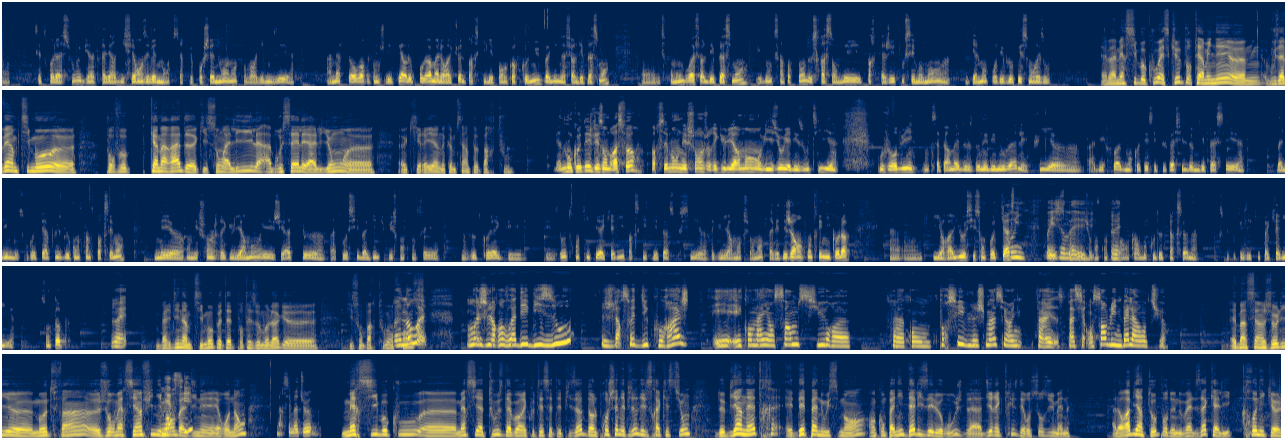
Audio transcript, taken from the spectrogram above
cette relation eh bien à travers différents événements? C'est-à-dire que prochainement, on va organiser un afterwork. Donc je vais taire le programme à l'heure actuelle parce qu'il n'est pas encore connu. Baline va faire le déplacement. Euh, ils seront nombreux à faire le déplacement. Et donc c'est important de se rassembler et partager tous ces moments euh, également pour développer son réseau. Eh ben, merci beaucoup. Est-ce que pour terminer, euh, vous avez un petit mot pour vos camarades qui sont à Lille, à Bruxelles et à Lyon, qui rayonnent comme ça un peu partout? De mon côté, je les embrasse fort. Forcément, on échange régulièrement en visio. Il y a des outils euh, aujourd'hui, donc ça permet de se donner des nouvelles. Et puis, euh, bah, des fois, de mon côté, c'est plus facile de me déplacer. Baline, de son côté, a plus de contraintes forcément, mais euh, on échange régulièrement et j'ai hâte que bah, toi aussi, Baline, tu puisses rencontrer nos autres collègues des, autres entités à Cali parce qu'ils se déplacent aussi régulièrement sur Nantes. Tu avais déjà rencontré Nicolas, qui aura lui aussi son podcast. Oui, oui j'en avais vu. Rencontreras encore beaucoup d'autres personnes parce que toutes les équipes à Cali sont top. Ouais. Baldine, un petit mot peut-être pour tes homologues euh, qui sont partout en France Non, moi, je leur envoie des bisous, je leur souhaite du courage et, qu'on aille ensemble sur. Euh, enfin, qu'on poursuive le chemin sur une. Enfin, ensemble une belle aventure. Eh ben, c'est un joli euh, mot de fin. je vous remercie infiniment, Baldine et Ronan. Merci Mathieu. Merci beaucoup, euh, merci à tous d'avoir écouté cet épisode. Dans le prochain épisode, il sera question de bien-être et d'épanouissement en compagnie d'Alizé Le Rouge, la directrice des ressources humaines. Alors à bientôt pour de nouvelles Akali Chronicles.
